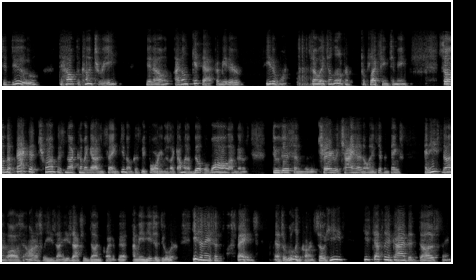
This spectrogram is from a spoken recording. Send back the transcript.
to do to help the country you know i don't get that from either either one so it's a little perplexing to me so the fact that trump is not coming out and saying you know because before he was like i'm going to build a wall i'm going to do this and with trade with china and all these different things and he's done well honestly he's he's actually done quite a bit i mean he's a doer he's an ace of spades That's a ruling card. So he he's definitely a guy that does things,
